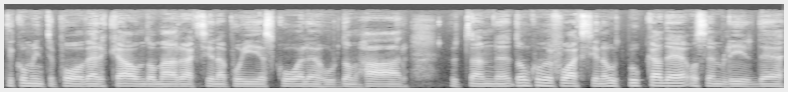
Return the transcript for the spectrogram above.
det kommer inte påverka om de har aktierna på ISK eller hur de har utan de kommer få aktierna utbokade och sen blir det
